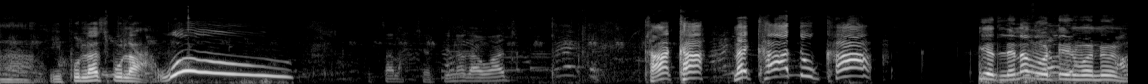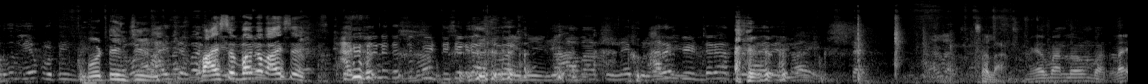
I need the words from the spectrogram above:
हा, ही पुलाच पुला शर्तीनं जाऊ आज. खा खा. नाही खा तू खा. घेतले ना प्रोटीन म्हणून. प्रोटीनची. बायसेप बघा बायसेप. चला. मेहरबान लावून भरलाय.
